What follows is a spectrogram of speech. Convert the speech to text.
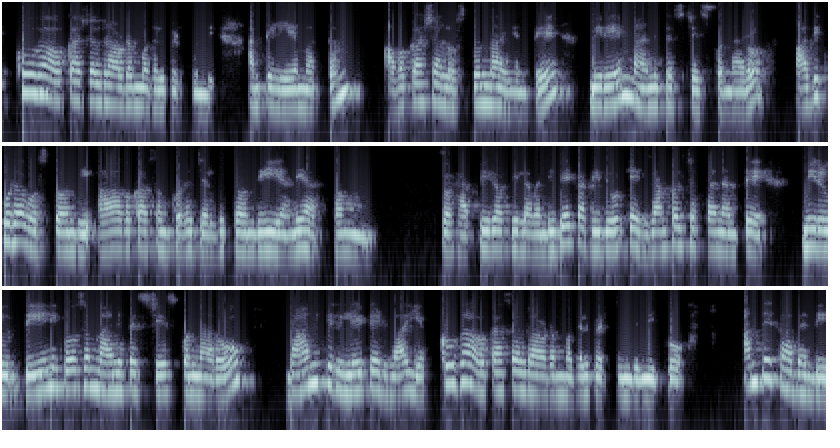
ఎక్కువగా అవకాశాలు రావడం మొదలు పెడుతుంది. అంటే ఏమర్థం? అవకాశాలు వస్తున్నాయి అంటే మీరేం మేనిఫెస్ట్ చేసుకున్నారో అది కూడా వస్తోంది. ఆ అవకాశం కూడా జరుగుతోంది అని అర్థం. సో హ్యాపీగా ఫీల్ అవ్వండి. ఇదే కాదు ఇది ఊరికే ఎగ్జాంపుల్ చెప్పాను అంతే. మీరు దేనికోసం మేనిఫెస్ట్ చేసుకున్నారో దానికి రిలేటెడ్గా ఎక్కువగా అవకాశాలు రావడం మొదలు పెడుతుంది మీకు. అంతేకాదండి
